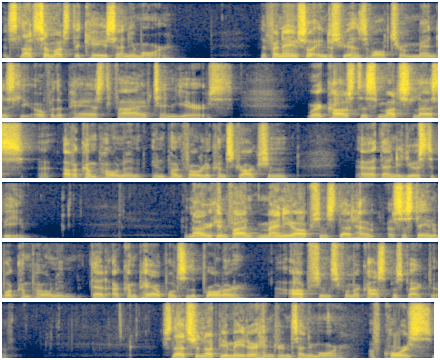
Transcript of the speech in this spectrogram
It's not so much the case anymore. The financial industry has evolved tremendously over the past five, ten years, where cost is much less of a component in portfolio construction uh, than it used to be. Now you can find many options that have a sustainable component that are comparable to the broader options from a cost perspective. So that should not be a major hindrance anymore. Of course,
